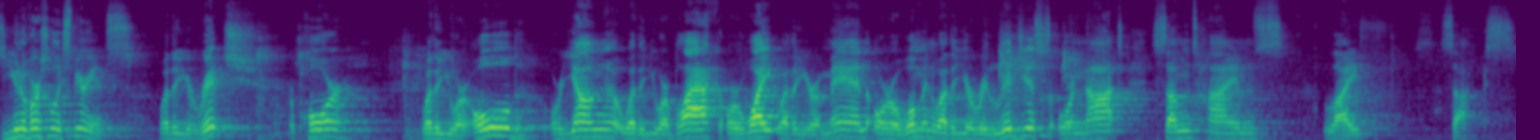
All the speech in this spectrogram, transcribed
It's a universal experience, whether you're rich or poor, whether you are old or young, whether you are black or white, whether you're a man or a woman, whether you're religious or not, sometimes life sucks.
